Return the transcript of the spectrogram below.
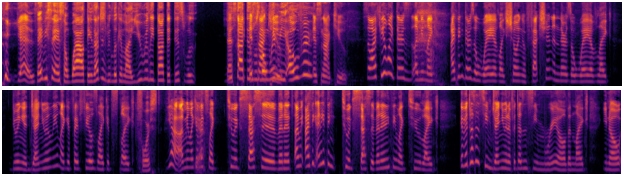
yes, they be saying some wild things. I just be looking like you really thought that this was. You thought this was gonna win me over? it's not cute. so I feel like there's I mean like I think there's a way of like showing affection and there's a way of like doing it genuinely. Like if it feels like it's like Forced. yeah, I mean like if it's like too excessive and it's I mean I think anything too excessive and anything like too like if it doesn't seem genuine, if it doesn't seem real, then like, you know,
